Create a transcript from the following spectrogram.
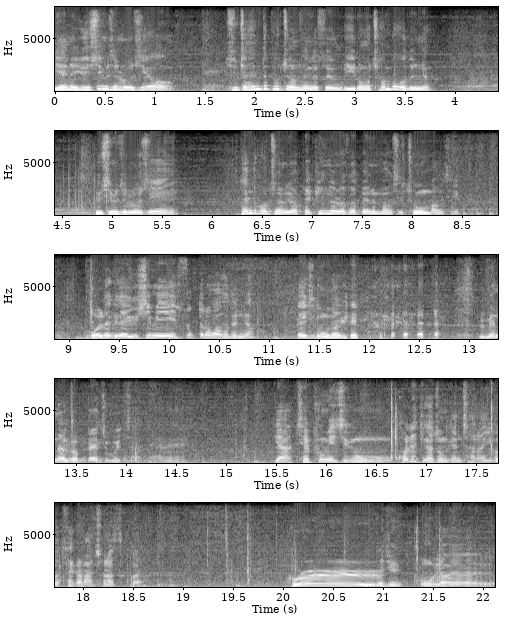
얘는 유심 슬롯이요. 진짜 핸드폰처럼 생겼어요. 우리 이런 거 처음 보거든요. 유심 슬롯이 핸드폰처럼 옆에 핀 눌러서 빼는 방식, 좋은 방식. 원래 그냥 유심이 쑥 들어가거든요. 빼지도 못하게. 맨날 그거 빼주고 있잖아. 네. 야, 제품이 지금 퀄리티가 좀 괜찮아. 이거 색깔 맞춰놨을 거야. 굴. 이쁘지? 오, 야, 야, 야.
